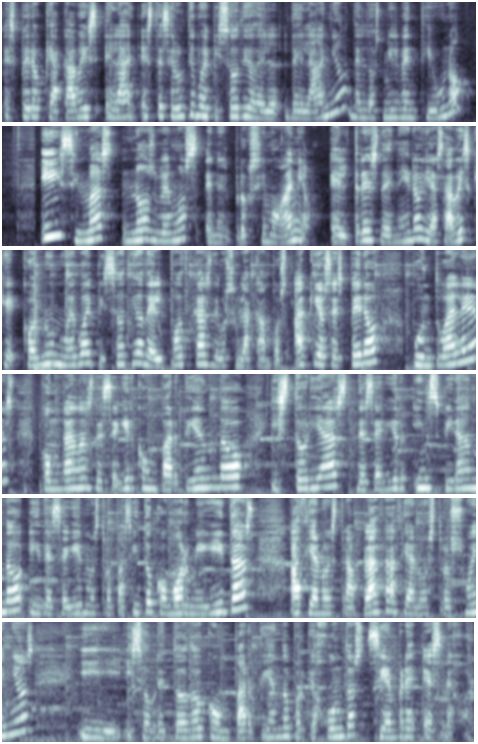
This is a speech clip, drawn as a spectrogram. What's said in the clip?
espero que acabéis el año. Este es el último episodio del, del año, del 2021. Y sin más, nos vemos en el próximo año, el 3 de enero, ya sabéis que con un nuevo episodio del podcast de Úrsula Campos. Aquí os espero puntuales, con ganas de seguir compartiendo historias, de seguir inspirando y de seguir nuestro pasito como hormiguitas hacia nuestra plaza, hacia nuestros sueños y, sobre todo compartiendo porque juntos siempre es mejor.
